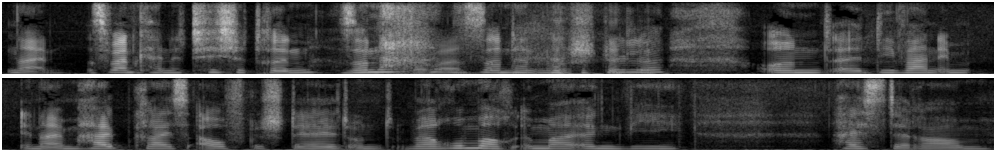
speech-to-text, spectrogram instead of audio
nein, es waren keine Tische drin, sondern, sondern nur Stühle. Und äh, die waren im, in einem Halbkreis aufgestellt. Und warum auch immer irgendwie heißt der Raum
